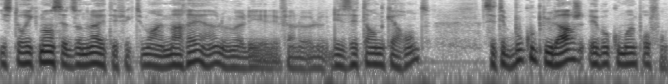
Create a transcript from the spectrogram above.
historiquement, cette zone-là est effectivement un marais, hein, les, les, étangs de 40 c'était beaucoup plus large et beaucoup moins profond.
